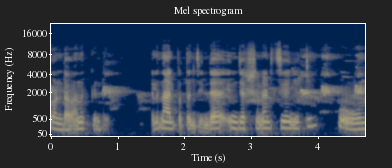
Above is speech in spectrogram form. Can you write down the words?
കൊണ്ടുപോകാൻ നിൽക്കുന്നുണ്ട് അതിൽ നാൽപ്പത്തഞ്ചിന്റെ ഇഞ്ചക്ഷൻ അടിച്ച് കഴിഞ്ഞിട്ട് പോകും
